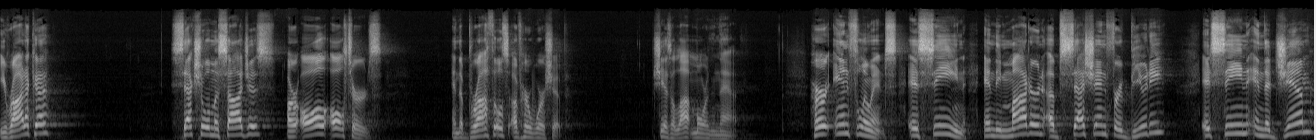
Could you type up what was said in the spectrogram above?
erotica, sexual massages are all altars and the brothels of her worship. She has a lot more than that. Her influence is seen in the modern obsession for beauty. It's seen in the gym,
